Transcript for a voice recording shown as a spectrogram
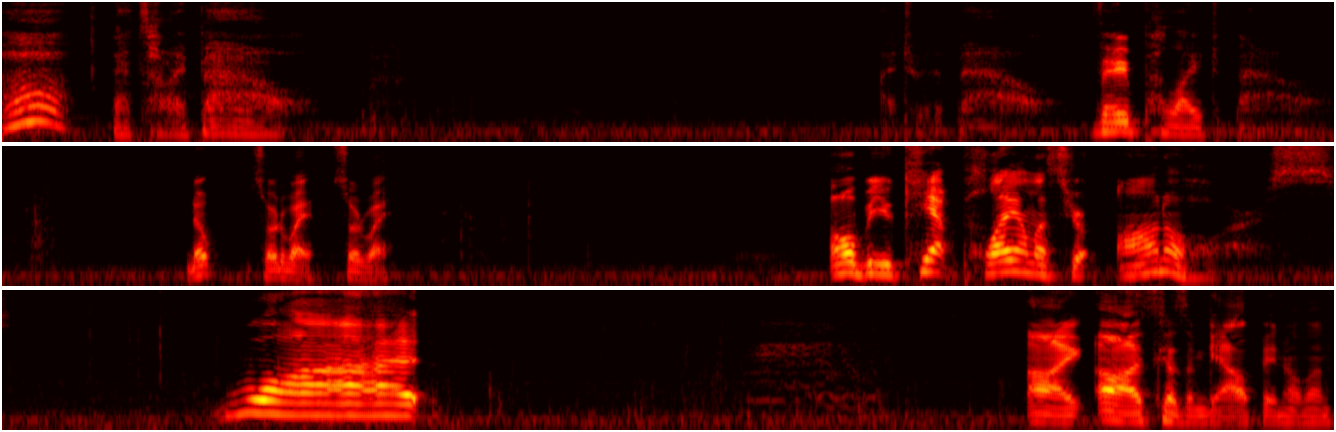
That's how I bow. I do the bow. Very polite bow. Nope. Sword away. Sword away. Oh, but you can't play unless you're on a horse. What? I, oh it's because I'm galloping. Hold on.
